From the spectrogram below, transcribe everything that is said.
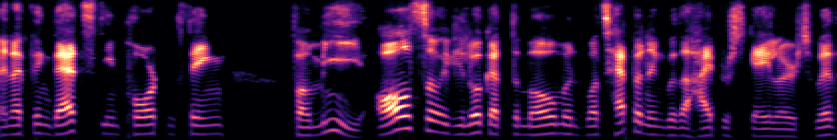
And I think that's the important thing for me. Also, if you look at the moment, what's happening with the hyperscalers, with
